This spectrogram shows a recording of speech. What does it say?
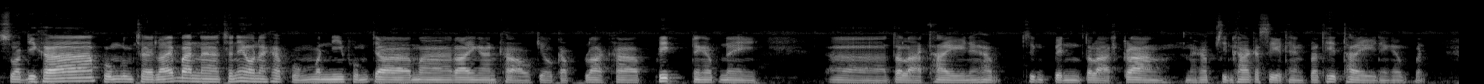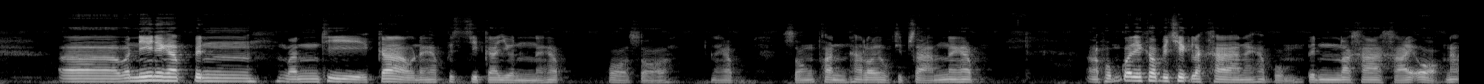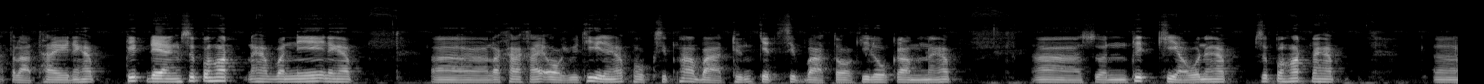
สวัสดีครับ ผมลุงชัยไลฟ์บ้านนาชาแนลนะครับผมวันนี้ผมจะมารายงานข่าวเกี่ยวกับราคาพริกนะครับในตลาดไทยนะครับ ซึ่งเป็นตลาดกลางนะครับ สินค้าเกษตรแห่งประเทศไทยนะครับวันนี้นะครับเป็นวันที่9นะครับพฤศจิกายนนะครับพศนะครับ2563 นะครับ ผมก็ได้เข้าไปเช็คราคานะครับผมเป็นราคาขายออกนะตลาดไทยนะครับพริกแดงซุปเปอร์ฮอตนะครับวันนี้นะครับราคาขายออกอยู่ที่นะครับ 65 บาทถึง 70 บาทต่อกิโลกรัมนะครับส่วนพริกเขียวนะครับซุปเปอร์ฮอตนะครับ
